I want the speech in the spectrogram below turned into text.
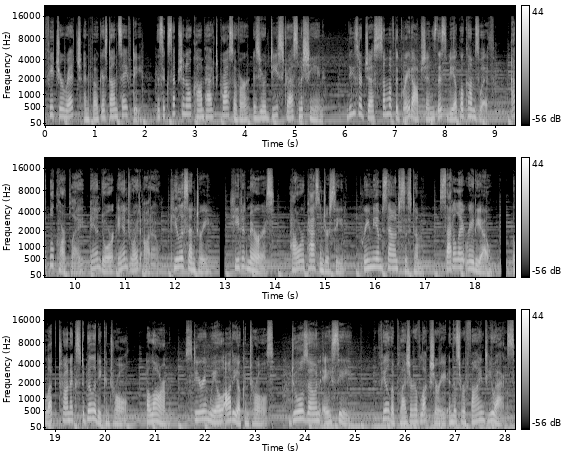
feature-rich, and focused on safety, this exceptional compact crossover is your de-stress machine. These are just some of the great options this vehicle comes with. Apple CarPlay and or Android Auto, keyless entry, heated mirrors, power passenger seat, premium sound system, satellite radio, electronic stability control, alarm, steering wheel audio controls, dual zone AC. Feel the pleasure of luxury in this refined UX.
